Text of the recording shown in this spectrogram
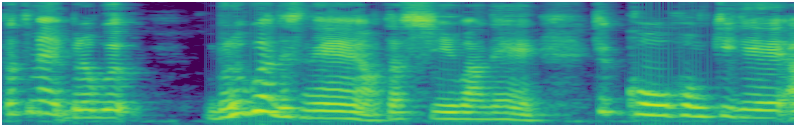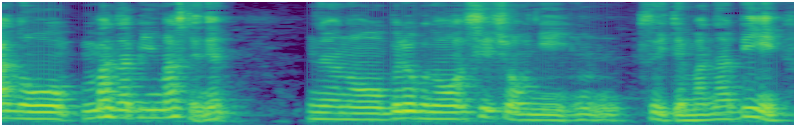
二つ目、ブログ。ブログはですね、私はね、結構本気で、あの、学びましてね。あの、ブログの師匠について学び、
